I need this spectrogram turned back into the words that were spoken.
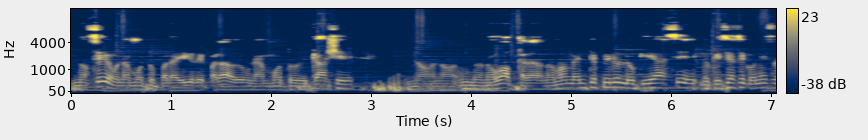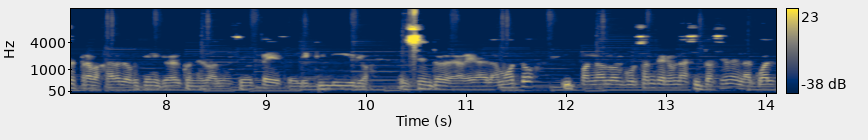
no sea una moto para ir de parado, una moto de calle, no, no, uno no va parado normalmente, pero lo que hace, lo que se hace con eso es trabajar lo que tiene que ver con el balance de peso, el equilibrio, el centro de gravedad de la moto y ponerlo al cursante en una situación en la cual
